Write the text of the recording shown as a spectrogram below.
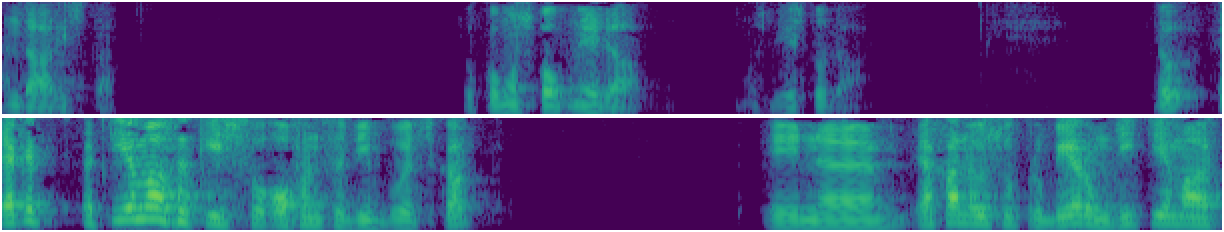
in daardie stad. Nou kom ons stop net daar. Ons lees tot daar. Nou ek het 'n tema gekies vir oggend vir die boodskap. En uh ek gaan nou so probeer om die tema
